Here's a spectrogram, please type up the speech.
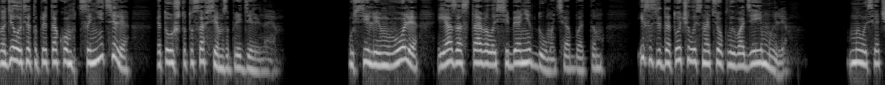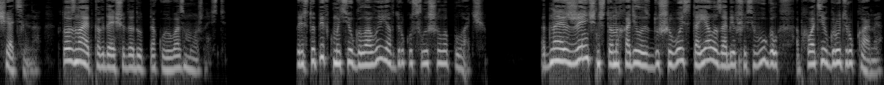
но делать это при таком ценителе — это уж что-то совсем запредельное. Усилием воли я заставила себя не думать об этом и сосредоточилась на теплой воде и мыле. Мылась я тщательно. Кто знает, когда еще дадут такую возможность. Приступив к мытью головы, я вдруг услышала плач. Одна из женщин, что находилась в душевой, стояла, забившись в угол, обхватив грудь руками.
